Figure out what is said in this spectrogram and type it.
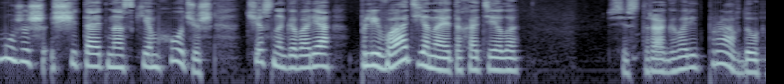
«Можешь считать нас кем хочешь. Честно говоря, плевать я на это хотела». Сестра говорит правду.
